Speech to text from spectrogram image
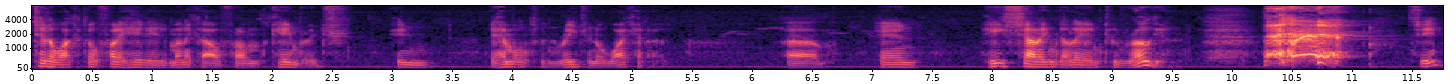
Te Rawakato Wharehere Manukau from Cambridge in the Hamilton region of Waikato. Um, and he's selling the land to Rogan. See?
